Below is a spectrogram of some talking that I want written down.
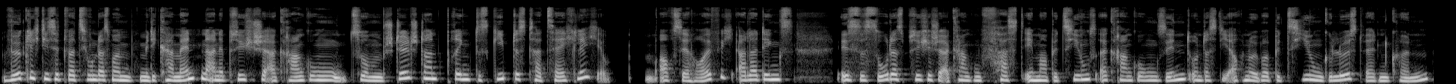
wirklich die Situation, dass man mit Medikamenten eine psychische Erkrankung zum Stillstand bringt. Das gibt es tatsächlich, auch sehr häufig. Allerdings ist es so, dass psychische Erkrankungen fast immer Beziehungserkrankungen sind und dass die auch nur über Beziehungen gelöst werden können.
